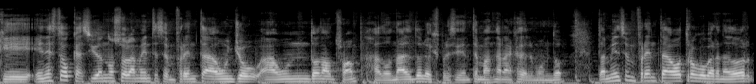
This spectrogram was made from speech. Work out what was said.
Que en esta ocasión no solamente se enfrenta a un, Joe, a un Donald Trump, a Donaldo, el expresidente más naranja del mundo, también se enfrenta a otro gobernador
